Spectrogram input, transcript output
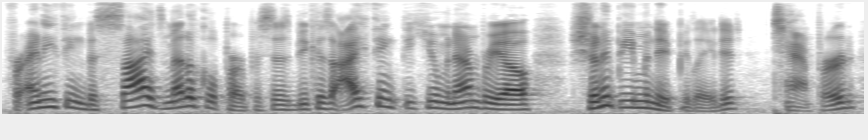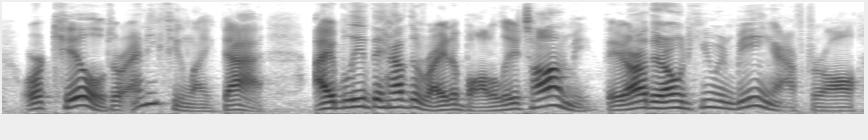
for anything besides medical purposes because I think the human embryo shouldn't be manipulated, tampered, or killed or anything like that. I believe they have the right of bodily autonomy. They are their own human being after all.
